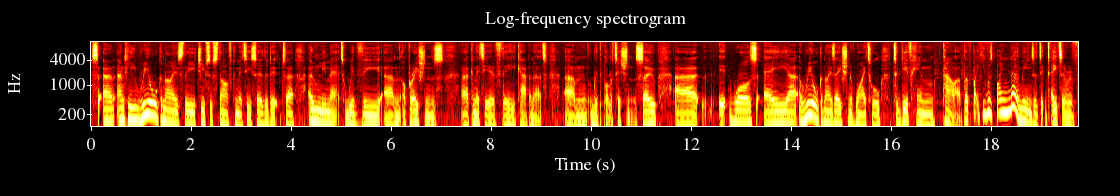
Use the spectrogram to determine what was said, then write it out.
So, and he reorganised the Chiefs of Staff Committee so that it uh, only met with the um, operations uh, committee of the cabinet um, with politicians. So uh, it was a, uh, a, reorganisation of Whitehall to give him power, but, but he was by no means a dictator of,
